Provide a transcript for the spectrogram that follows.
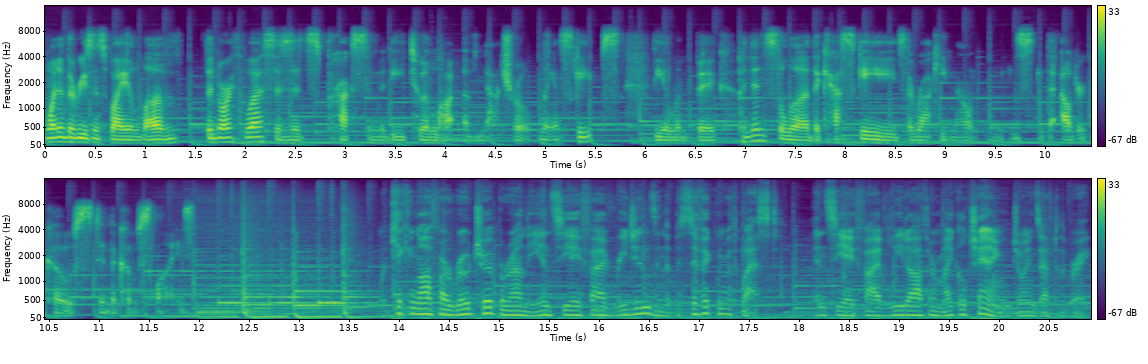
One of the reasons why I love the Northwest is its proximity to a lot of natural landscapes the Olympic Peninsula, the Cascades, the Rocky Mountains, the outer coast, and the coastlines. Kicking off our road trip around the NCA 5 regions in the Pacific Northwest. NCA 5 lead author Michael Chang joins after the break.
